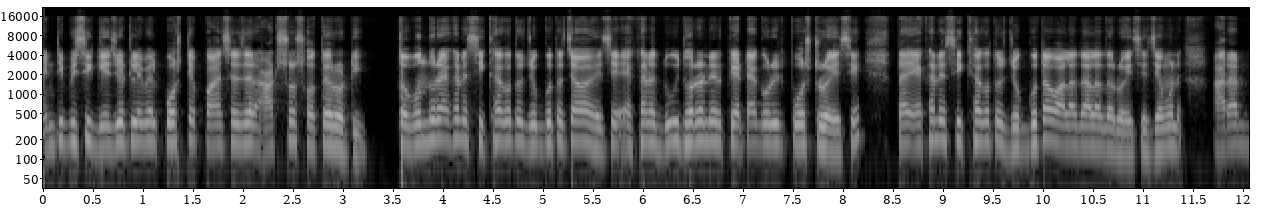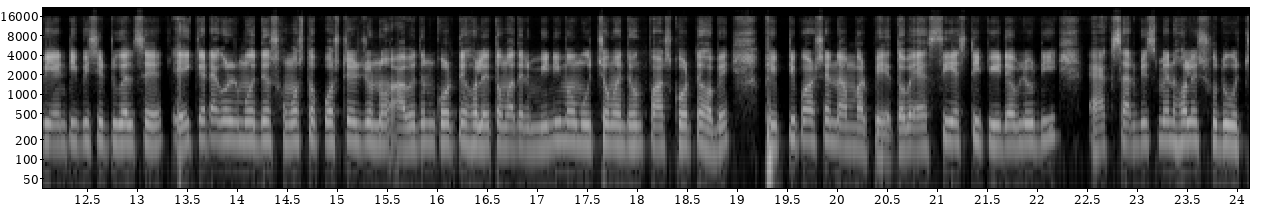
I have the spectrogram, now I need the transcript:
এনটিপিসি গ্রাজুয়েট লেভেল পোস্টে পাঁচ হাজার আটশো সতেরোটি। তো বন্ধুরা, এখানে শিক্ষাগত যোগ্যতা চাওয়া হয়েছে। এখানে দুই ধরনের ক্যাটাগরির পোস্ট রয়েছে। তাই এখানে শিক্ষাগত যোগ্যতাও আলাদা আলাদা রয়েছে। যেমন আরআরবি এনটিপিসি টুয়েলভসে এই ক্যাটাগরির মধ্যে সমস্ত পোস্টের জন্য আবেদন করতে হলে তোমাদের মিনিমাম উচ্চ মাধ্যমিক পাস করতে হবে। ফিফটি পার্সেন্ট নাম্বার পেয়ে। তবে SC ST PWD ex serviceman হলে শুধু উচ্চ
